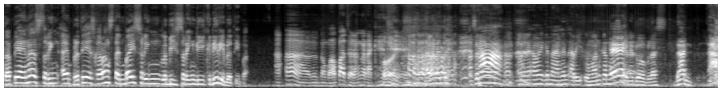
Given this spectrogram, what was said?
tapi ayeuna sering eh, berarti sekarang standby sering lebih sering di Kediri berarti, Pak. Ah, ah, tentang bapak cara ngerakit. Oh. Karena teh cenah ame ame kenakeun Ari Uman kan masih Eh. ini 12. Dan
